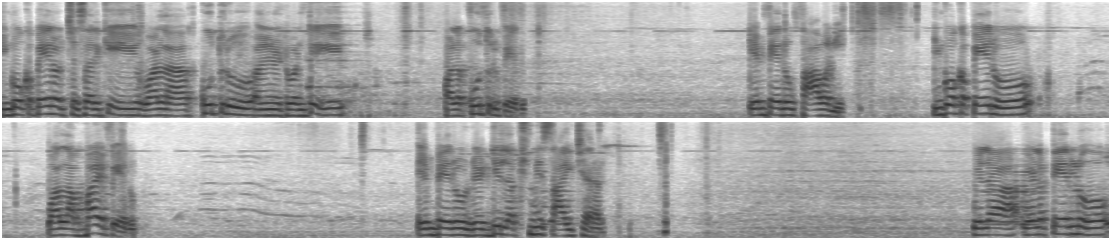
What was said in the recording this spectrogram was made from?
ఇంకొక పేరు వచ్చేసరికి వాళ్ళ కూతురు అనేటువంటి వాళ్ళ కూతురు పేరు. ఏం పేరు? పావని. ఇంకొక పేరు వాళ్ళ అబ్బాయి పేరు. ఏం పేరు? రెడ్డి లక్ష్మి సాయి చరణ్. వీళ్ళ వీళ్ళ పేర్లు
